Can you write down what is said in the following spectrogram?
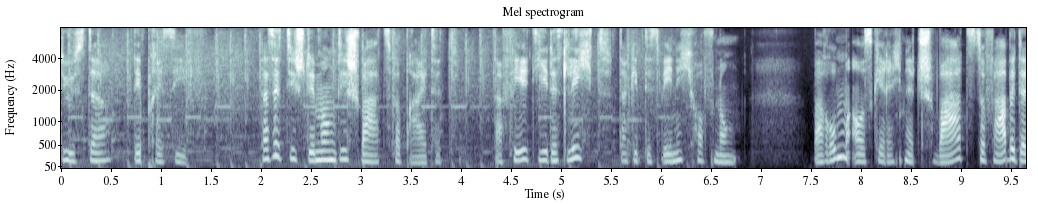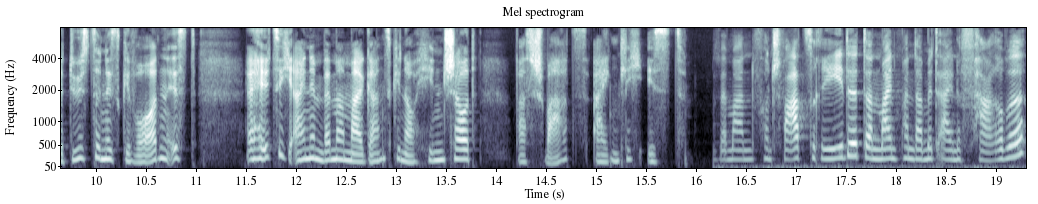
düster, depressiv. Das ist die Stimmung, die Schwarz verbreitet. Da fehlt jedes Licht, da gibt es wenig Hoffnung. Warum ausgerechnet Schwarz zur Farbe der Düsternis geworden ist, erhält sich einem, wenn man mal ganz genau hinschaut, was Schwarz eigentlich ist. Wenn man von Schwarz redet, dann meint man damit eine Farbe.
